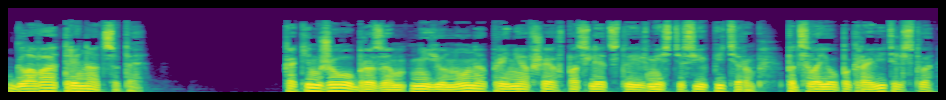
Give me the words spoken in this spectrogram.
Глава 13. Каким же образом Ниюнуна, принявшая впоследствии вместе с Юпитером под свое покровительство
